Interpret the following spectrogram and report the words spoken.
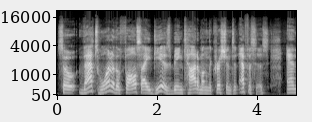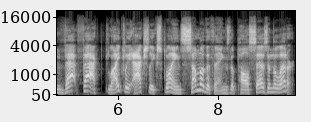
So that's one of the false ideas being taught among the Christians in Ephesus, and that fact likely actually explains some of the things that Paul says in the letter.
